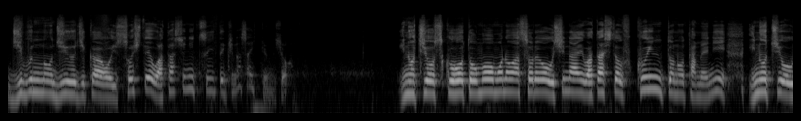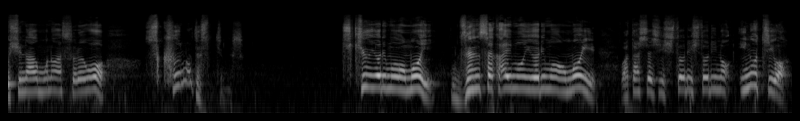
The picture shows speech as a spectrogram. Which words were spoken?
自分の十字架を追いそして私についてきなさいって言うんでしょ命を救おうと思う者はそれを失い私と福音とのために命を失う者はそれを救うのですって言うんです地球よりも重い全世界もよりも重い私たち一人一人の命を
